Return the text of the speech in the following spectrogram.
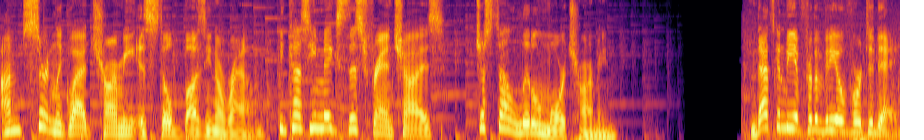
I'm certainly glad Charmy is still buzzing around, because he makes this franchise just a little more charming. And that's gonna be it for the video for today.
